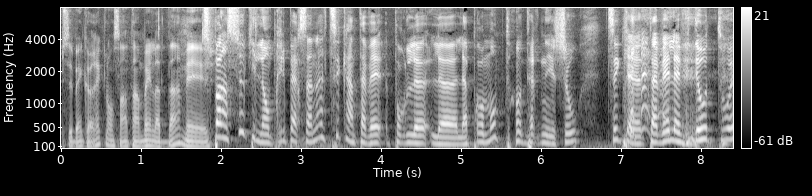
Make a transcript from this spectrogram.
c'est- bien correct. là, on s'entend bien là-dedans, mais. Tu penses-tu qu'ils l'ont pris personnel? Tu sais, quand t'avais, pour le, le- la promo de ton dernier show, tu sais, que t'avais la vidéo de toi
